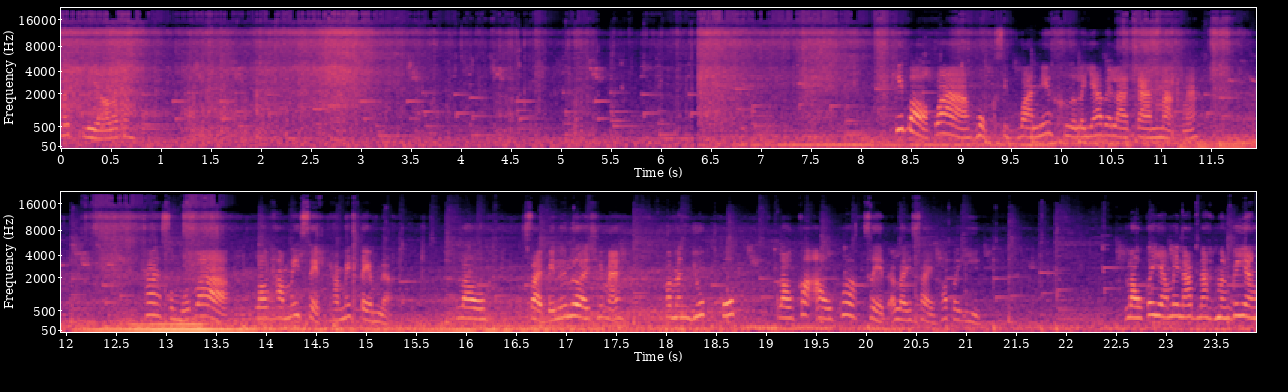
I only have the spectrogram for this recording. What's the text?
ก็เกลี่ยวแล้วกันที่บอกว่า 60 วันนี่คือระยะเวลาการหมักนะ ถ้าสมมุติว่าเราทำไม่เสร็จทำไม่เต็มเนี่ย เราใส่ไปเรื่อยๆ ใช่ไหมพอมันยุบปุ๊บเราก็เอาพวกเศษอะไรใส่เข้าไปอีก เราก็ยังไม่นับนะ มันก็ยัง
